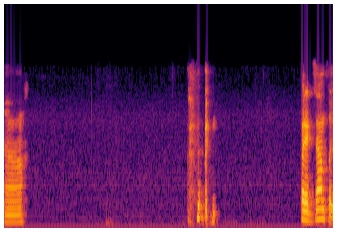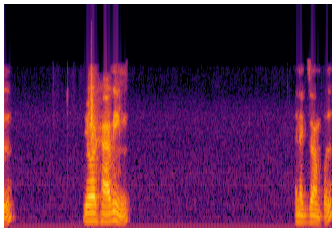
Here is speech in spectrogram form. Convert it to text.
Uh, for example you are having an example.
